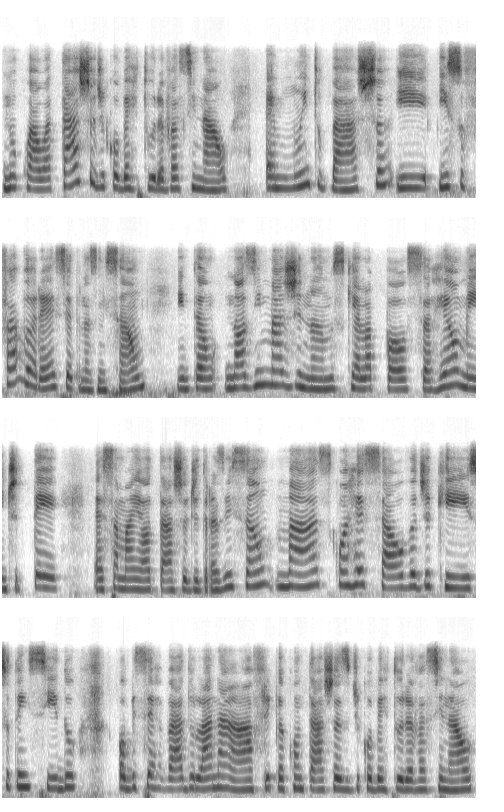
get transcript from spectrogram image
no qual a taxa de cobertura vacinal é muito baixa e isso favorece a transmissão. Então, nós imaginamos que ela possa realmente ter essa maior taxa de transmissão, mas com a ressalva de que isso tem sido observado lá na África com taxas de cobertura vacinal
